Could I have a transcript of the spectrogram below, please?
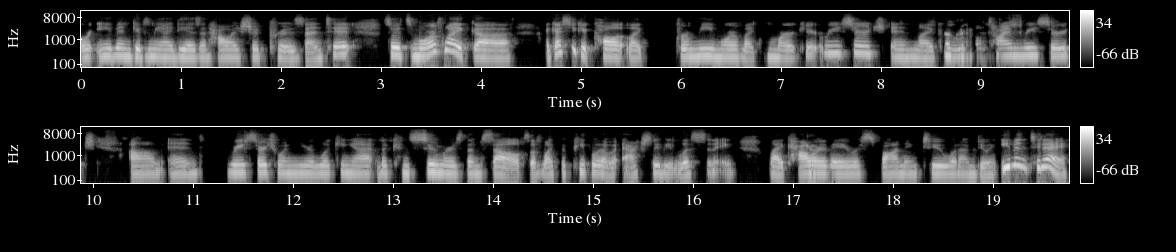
Or even gives me ideas on how I should present it. So it's more of like uh I guess you could call it like for me more of like market research and like Okay. real time research um, and research when you're looking at the consumers themselves of like the people that would actually be listening like how Got are they responding to what i'm doing even today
